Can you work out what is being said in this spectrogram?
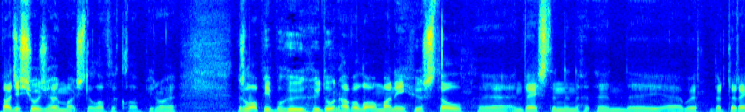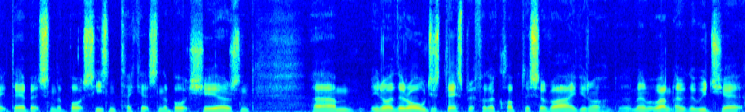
That just shows you how much they love the club. You know, there's a lot of people who, who don't have a lot of money who are still uh, investing in, in the, uh, with their direct debits and the bought season tickets and the bought shares and um, you know they're all just desperate for their club to survive. You know, I we aren't out the woods yet.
